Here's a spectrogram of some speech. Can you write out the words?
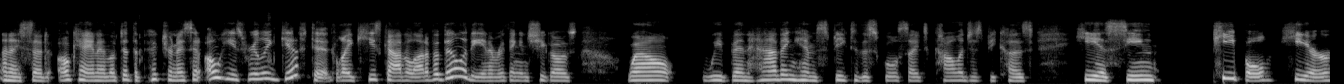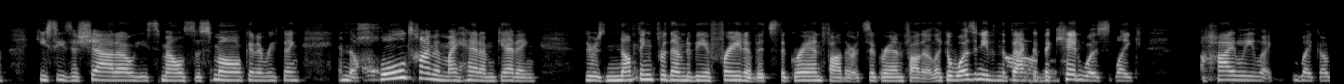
And I said, okay. And I looked at the picture and I said, oh, he's really gifted. Like he's got a lot of ability and everything. And she goes, well, we've been having him speak to the school psychologist because he has seen people here. He sees a shadow, he smells the smoke and everything. And the whole time in my head, I'm getting, there's nothing for them to be afraid of. It's the grandfather. It's the grandfather. Like it wasn't even the fact that the Oh. kid was like highly like like a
